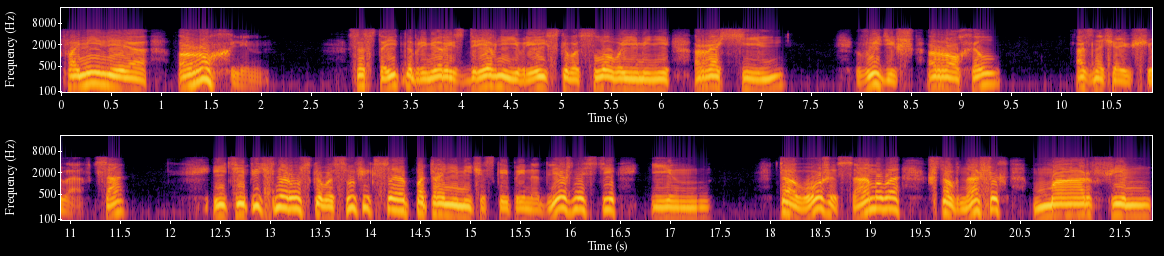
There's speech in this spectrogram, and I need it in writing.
Фамилия Рохлин состоит, например, из древнееврейского слова имени Рахиль, выйдешь Рохел, означающего овца, и типично русского суффикса патронимической принадлежности «ин», того же самого, что в наших «Марфин»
